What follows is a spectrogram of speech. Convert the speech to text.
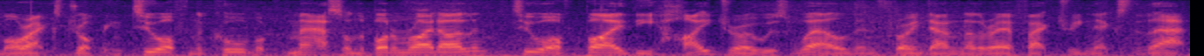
Morax dropping two off in the core mass on the bottom right island, two off by the Hydro as well, then throwing down another air factory next to that.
